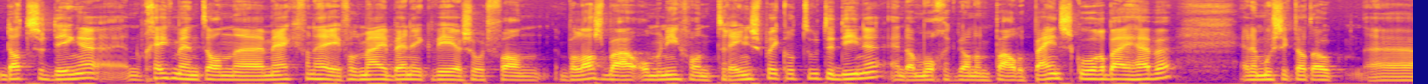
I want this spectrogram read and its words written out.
dat soort dingen. En op een gegeven moment dan merk je van... hé, hey, volgens mij ben ik weer een soort van belastbaar... om in ieder geval een trainingsprikkel toe te dienen. En dan mocht ik dan een bepaalde pijnscore bij hebben. En dan moest ik dat ook uh,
